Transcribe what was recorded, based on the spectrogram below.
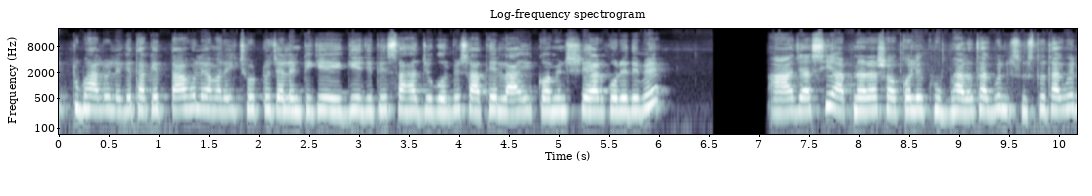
একটু ভালো লেগে থাকে, তাহলে আমার এই ছোট্ট চ্যানেলটিকে এগিয়ে যেতে সাহায্য করবে। সাথে লাইক কমেন্ট শেয়ার করে দেবে। আজ আসি। আপনারা সকলে খুব ভালো থাকবেন, সুস্থ থাকবেন।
